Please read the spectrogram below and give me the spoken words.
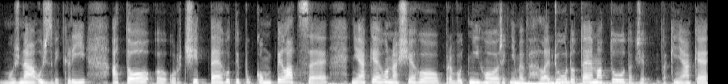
možná už zvyklí, a to eh, určitého typu kompilace nějakého našeho prvotního, řekněme, vhledu do tématu, takže taky nějaké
